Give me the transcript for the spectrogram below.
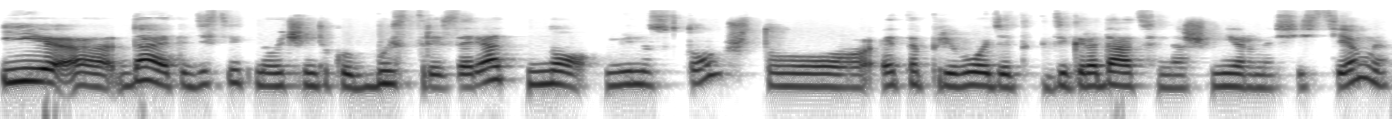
И э, да, это действительно очень такой быстрый заряд, но минус в том, что это приводит к деградации нашей нервной системы.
